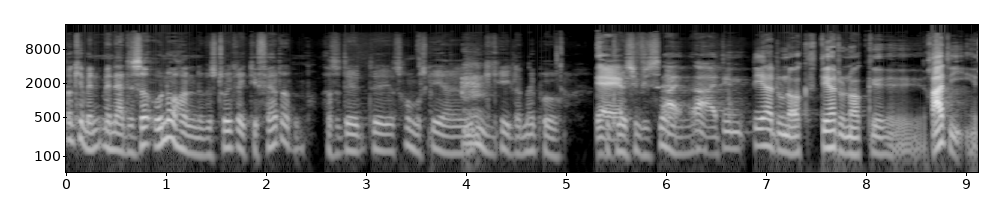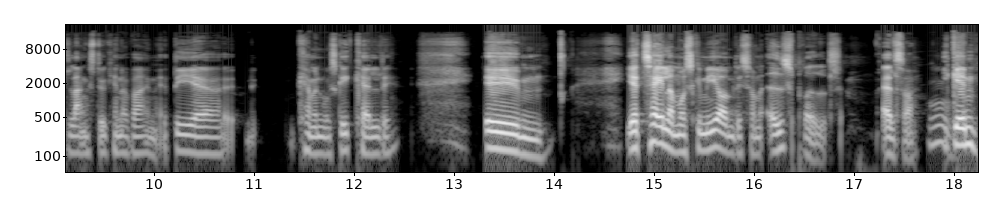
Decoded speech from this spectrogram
Okay, men, men er det så underholdende, hvis du ikke rigtig fatter den? Altså det, det jeg tror måske, jeg ikke helt er med på, ja, på klassificeringen. Nej, nej det, det har du nok, det har du nok øh, ret i et langt stykke hen ad vejen. At det er, kan man måske ikke kalde det. Øhm, jeg taler måske mere om det som adspredelse. Altså, mm. igen,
